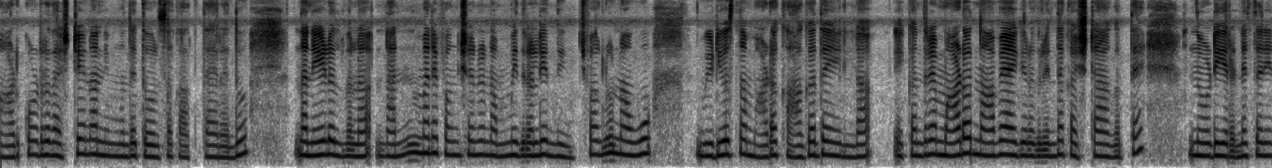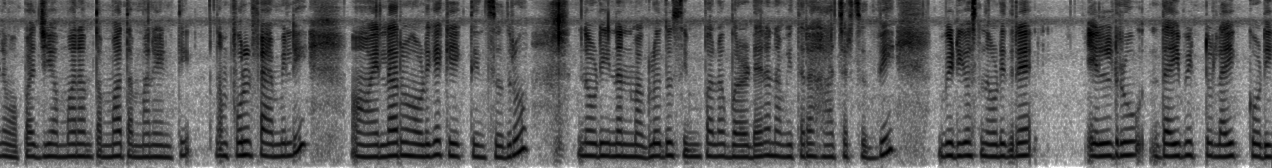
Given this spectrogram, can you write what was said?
ಮಾಡ್ಕೊಂಡಿರೋದು ಅಷ್ಟೇ ನಾನು ನಿಮ್ಮ ಮುಂದೆ ತೋರ್ಸೋಕ್ಕಾಗ್ತಾ ಇರೋದು. ನಾನು ಹೇಳಿದ್ವಲ್ಲ ನನ್ನ ಮನೆ ಫಂಕ್ಷನು ನಮ್ಮ ಇದರಲ್ಲಿ ನಿಜವಾಗ್ಲೂ ನಾವು ವೀಡಿಯೋಸ್ನ ಮಾಡೋಕ್ಕಾಗೋದೇ ಇಲ್ಲ. ಯಾಕಂದರೆ ಮಾಡೋದು ನಾವೇ ಆಗಿರೋದ್ರಿಂದ ಕಷ್ಟ ಆಗುತ್ತೆ. ನೋಡಿ, ಎರಡನೇ ಸರಿ ನಮ್ಮ ಅಪ್ಪಾಜಿ, ಅಮ್ಮ, ನಮ್ಮ ತಮ್ಮ, ತಮ್ಮನ ಹೆಂಡ್ತಿ, ನಮ್ಮ ಫುಲ್ ಫ್ಯಾಮಿಲಿ ಎಲ್ಲರೂ ಅವಳಿಗೆ ಕೇಕ್ ತಿನ್ನಿಸಿದ್ರು ನೋಡಿ ನನ್ನ ಮಗಳದು ಸಿಂಪಲಾಗಿ ಬರ್ಡೇನ ನಾವು ಈ ಥರ ಆಚರಿಸಿದ್ವಿ. ವಿಡಿಯೋಸ್ ನೋಡಿದರೆ ಎಲ್ಲರೂ ದಯವಿಟ್ಟು ಲೈಕ್ ಕೊಡಿ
